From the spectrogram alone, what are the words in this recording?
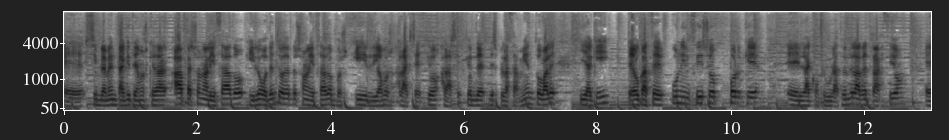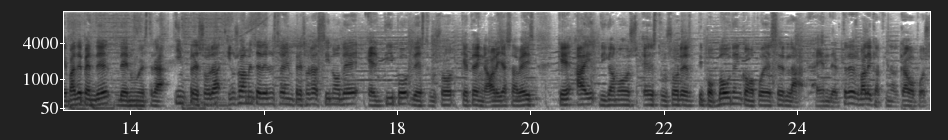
eh, simplemente aquí tenemos que dar a personalizado y luego dentro de personalizado pues ir, digamos, a la sección, a la sección de desplazamiento, ¿vale? Y aquí tengo que hacer un inciso porque eh, la configuración de la retracción eh, va a depender de nuestra impresora y no solamente de nuestra impresora sino de el tipo de extrusor que tenga, ¿vale? Ya sabéis que hay, digamos, extrusores tipo Bowden, como puede ser la, Ender 3, ¿vale? Que al fin y al cabo, pues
